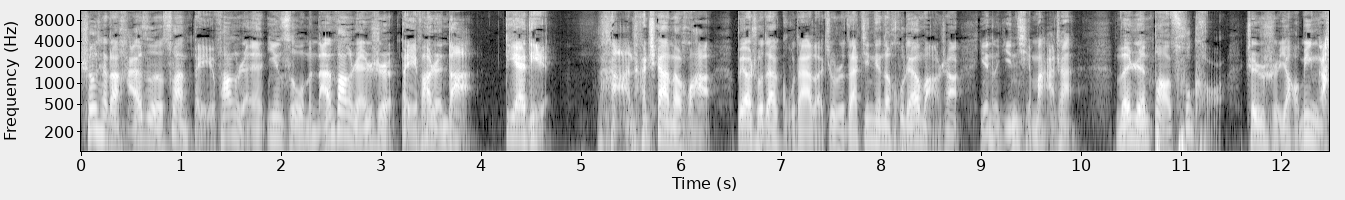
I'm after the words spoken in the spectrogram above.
生下的孩子算北方人，因此我们南方人是北方人的爹爹。啊，那这样的话，不要说在古代了，就是在今天的互联网上也能引起骂战，文人爆粗口真是要命啊！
